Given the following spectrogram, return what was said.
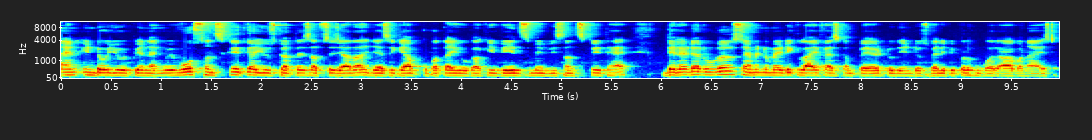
एन इंडो यूरोपियन लैंग्वेज वो संस्कृत का यूज़ करते हैं सबसे ज़्यादा। जैसे कि आपको पता ही होगा कि वेद्स में भी संस्कृत है। They led a rural seminomadic life as compare to the Indus valley people who are urbanised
